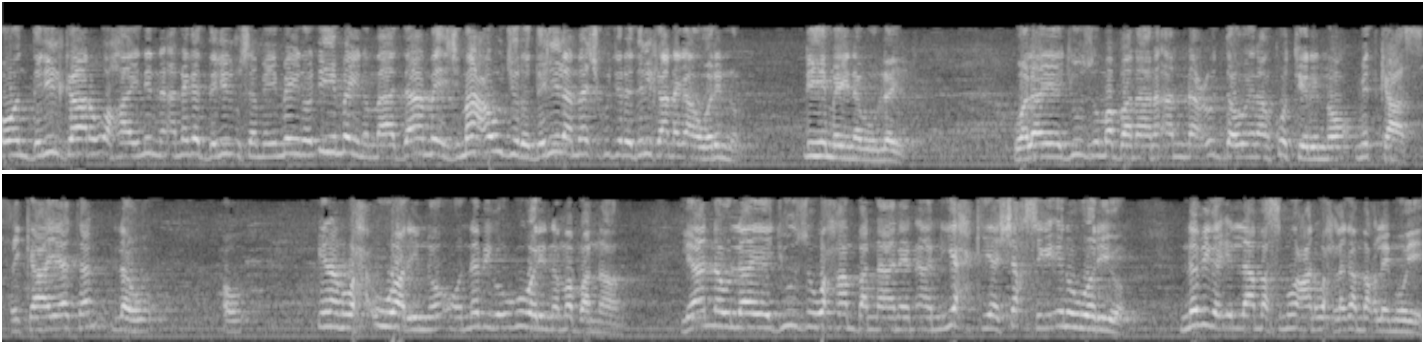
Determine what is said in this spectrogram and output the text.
oon daliil gaara u ahayninna annaga daliil u samey mayno dhihi mayno maadaama ijmaaca u jiro daliila meesha ku jiro daliilka annaga aan warino dhihi mayna buu leeyahy walaa yajuuzu ma banaana an nacuddahu inaan ku tirino midkaas xikaayatan lahu inaan wax u warino oo nebiga ugu warino ma banaano liannahu laa yajuuzu waxaan banaaneen an yaxkiya shaksiga inuu wariyo nebiga ilaa masmuucan wax laga maqlay mooye.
